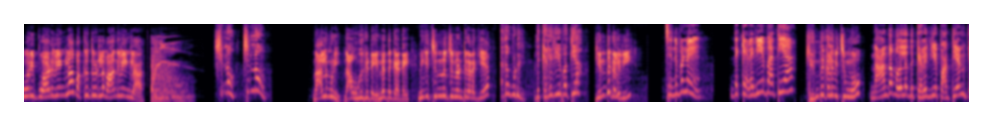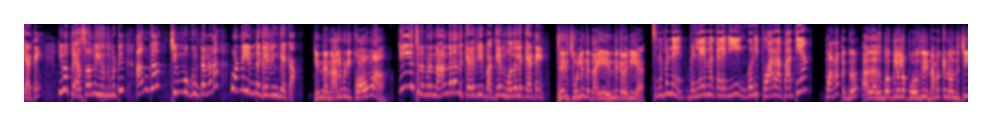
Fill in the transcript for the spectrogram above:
ஊறி போடுவீங்களா? பக்கத்து வீட்டுல வாங்குவீங்களா? சின்ன சின்ன. நாலு முடி. நான் உங்ககிட்ட என்னத்த கேட்டேன்? நீங்க சின்ன சின்னட்டு கிடக்கிய? அதை விடு. இந்த கிழவிய பாத்தியா? எந்த கிளவி சின்ன பொண்ணு இந்த கிழவிய பாத்தியா? எந்த கிளவி சிம்மு? நான் தான் முதல்ல இந்த கிழவிய பாத்தியான்னு கேட்டேன். இவ பேசாம இருந்துபிட்டு அங்க சிம்மு கூப்பிட்டானா? உடனே எந்த கிழவின்னு கேக்கா. என்ன நாலு மணி கோவமா? இல்ல சின்ன பொண்ணு நான் தானே அந்த கிழவிய பாத்தியான்னு முதல்ல கேட்டேன். சரி சொல்லுங்க தாயே எந்த கிளவிய சின்ன பொண்ணு வெள்ளையம்மா கிழவி இங்கோடி போறா பாத்தியா? பாத்துக்கோ அது அது போக்குல எல்லாம் போகுது. நமக்கு என்ன வந்துச்சு?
